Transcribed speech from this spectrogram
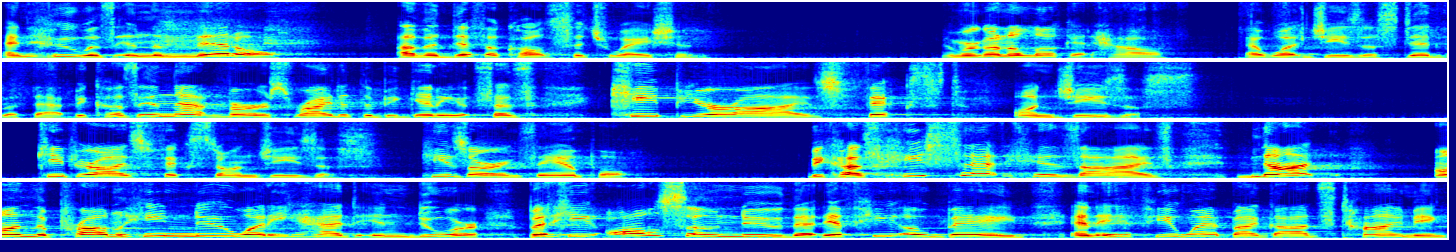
and who was in the middle of a difficult situation. And we're going to look at how at what Jesus did with that. Because in that verse, right at the beginning, it says, Keep your eyes fixed on Jesus. Keep your eyes fixed on Jesus. He's our example. Because he set his eyes not on the problem. He knew what he had to endure, but he also knew that if he obeyed and if he went by God's timing,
